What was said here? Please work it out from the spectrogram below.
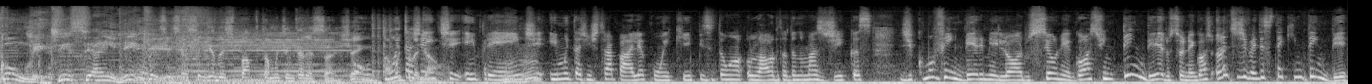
com Letícia Henrique. Letícia, seguindo esse papo tá muito interessante, hein? Bom, tá muito muita legal. Uhum. gente empreende e muita gente trabalha com equipes, então o Lauro tá dando umas dicas de como vender melhor o seu negócio, entender o seu negócio. Antes de vender, você tem que entender,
